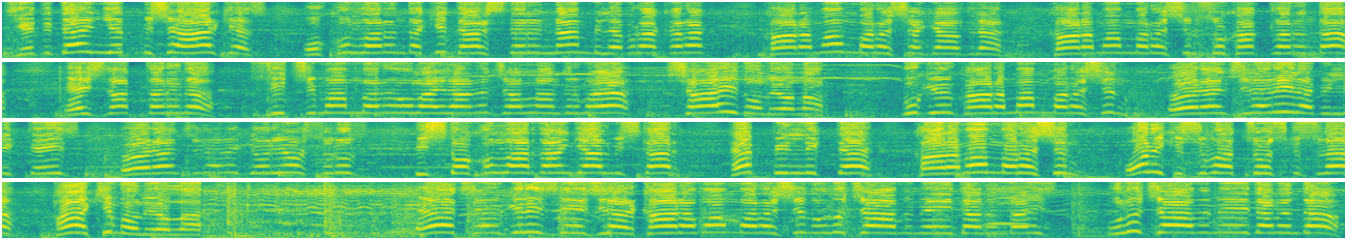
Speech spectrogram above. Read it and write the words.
7'den 70'e herkes okullarındaki derslerinden bile bırakarak Kahramanmaraş'a geldiler. Kahramanmaraş'ın sokaklarında ecdatlarını, süt imamları olaylarını canlandırmaya şahit oluyorlar. Bugün Kahramanmaraş'ın öğrencileriyle birlikteyiz. Öğrencileri görüyorsunuz. İşte okullardan gelmişler. Hep birlikte Kahramanmaraş'ın 12 Şubat coşkusuna hakim oluyorlar. Evet sevgili izleyiciler Kahramanmaraş'ın Ulu Cami Meydanı'ndayız. Ulu Cami Meydanı'nda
